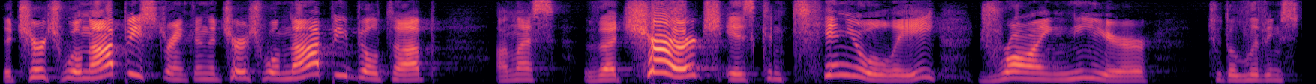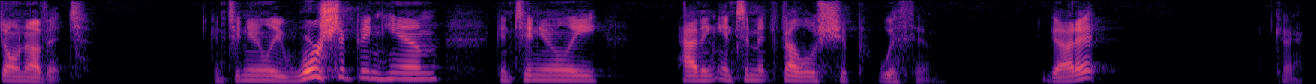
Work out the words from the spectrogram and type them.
The church will not be strengthened, the church will not be built up unless the church is continually drawing near to the living stone of it, continually worshiping Him, continually having intimate fellowship with Him. Got it? Okay.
